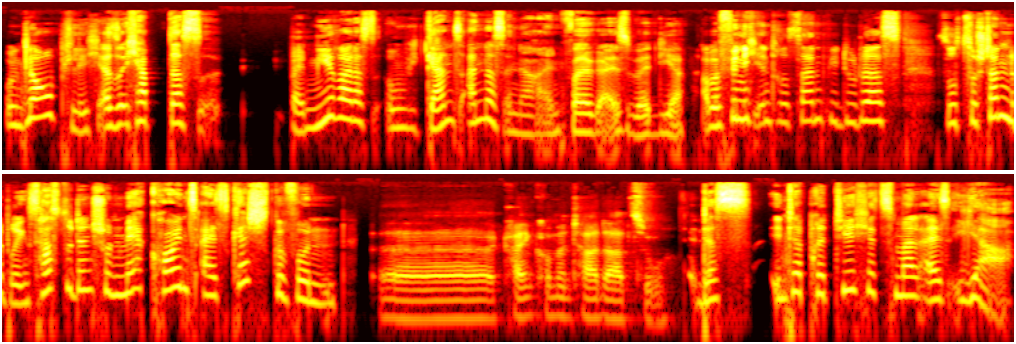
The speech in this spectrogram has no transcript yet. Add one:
unglaublich. Also ich habe das, bei mir war das irgendwie ganz anders in der Reihenfolge als bei dir. Aber finde ich interessant, wie du das so zustande bringst. Hast du denn schon mehr Coins als Cash gefunden? Äh, kein Kommentar dazu. Das interpretiere ich jetzt mal als ja.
